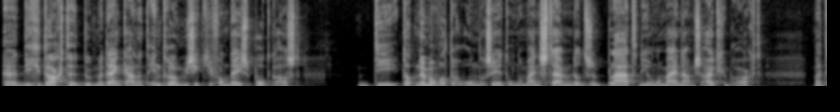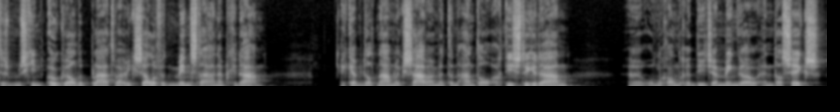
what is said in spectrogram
uh, die gedachte doet me denken aan het intro-muziekje van deze podcast. Die, dat nummer wat eronder zit, onder mijn stem, dat is een plaat die onder mijn naam is uitgebracht. Maar het is misschien ook wel de plaat waar ik zelf het minste aan heb gedaan. Ik heb dat namelijk samen met een aantal artiesten gedaan. Uh, onder andere DJ Mingo en Da Six.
